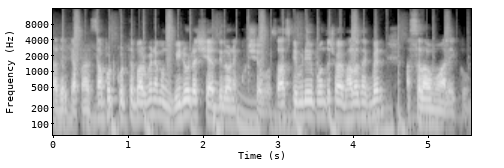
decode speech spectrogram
তাদেরকে আপনারা সাপোর্ট করতে পারবেন এবং ভিডিওটা শেয়ার দিলে অনেক খুশি হব। তো আজকের ভিডিও পর্যন্ত সবাই ভালো থাকবেন। আসসালামু আলাইকুম।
